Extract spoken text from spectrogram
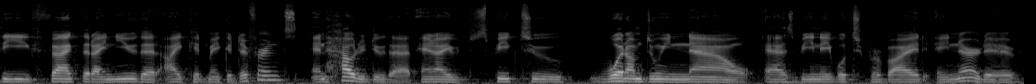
the fact that I knew that I could make a difference and how to do that. And I speak to what I'm doing now as being able to provide a narrative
